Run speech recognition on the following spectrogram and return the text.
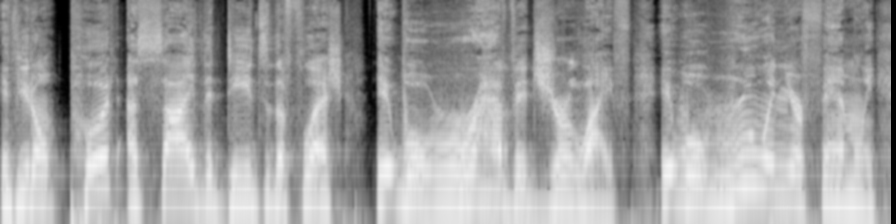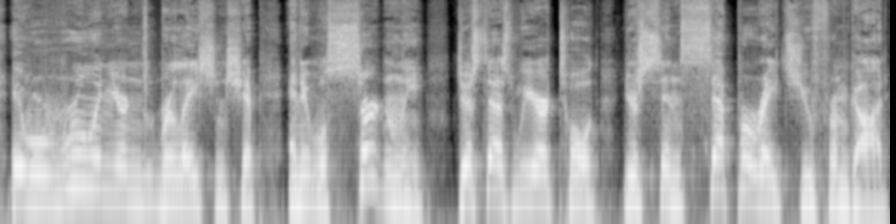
if you don't put aside the deeds of the flesh, it will ravage your life. It will ruin your family. It will ruin your relationship. And it will certainly, just as we are told, your sin separates you from God.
